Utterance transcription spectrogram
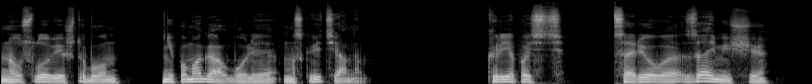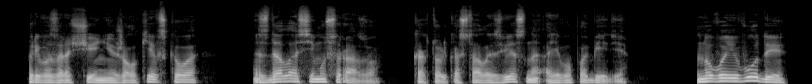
на условии, чтобы он не помогал более москвитянам. Крепость царева займище при возвращении Жалкевского сдалась ему сразу, как только стало известно о его победе. Но воеводы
